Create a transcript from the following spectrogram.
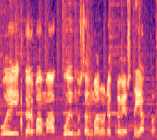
કોઈ ગરબામાં કોઈ મુસલમાનોને પ્રવેશ નહીં આપવા.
